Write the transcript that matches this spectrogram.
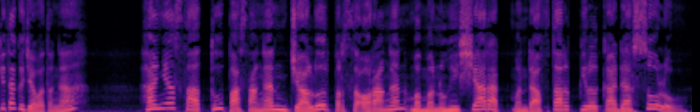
Kita ke Jawa Tengah. Hanya satu pasangan jalur perseorangan memenuhi syarat mendaftar Pilkada Solo.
